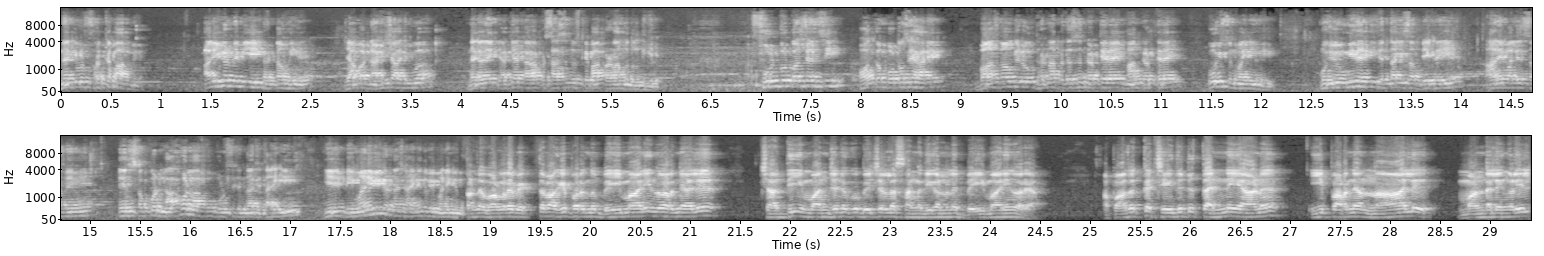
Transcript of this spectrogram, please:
न केवल फरक्काबाद में अलीगढ़ में भी यही घटना हुई है जहाँ पर लाठीचार्ज हुआ न जाने क्या क्या करा प्रशासन ने उसके बाद परिणाम बदल दिए। फूलपुर कॉन्स्टिट्यूंसी बहुत कम वोटों से हारे बांसगांव के लोग धरना प्रदर्शन करते रहे मांग करते रहे कोई सुनवाई नहीं हुई। मुझे उम्मीद है कि जनता ये सब देख रही है आने वाले समय में इन सबको लाखों लाखों वोट से जनता जिताएगी ये बेईमानी भी करना चाहेंगे तो बेईमानी भी വളരെ വളരെ വ്യക്തമാക്കി പറയുന്നു ബെയ്മാനി എന്ന് പറഞ്ഞാല് ചതി വഞ്ചനക്ക് ഉപയോഗിച്ചുള്ള സംഗതികളാണ് ബെയ്മാനി എന്ന് പറയാം അപ്പൊ അതൊക്കെ ചെയ്തിട്ട് തന്നെയാണ് ഈ പറഞ്ഞ നാല് മണ്ഡലങ്ങളിൽ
